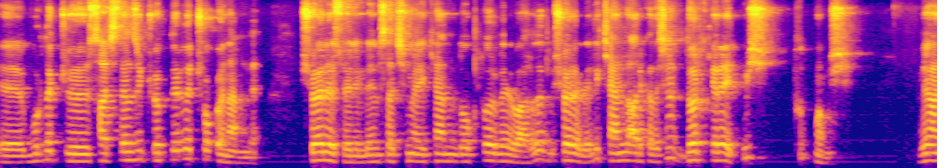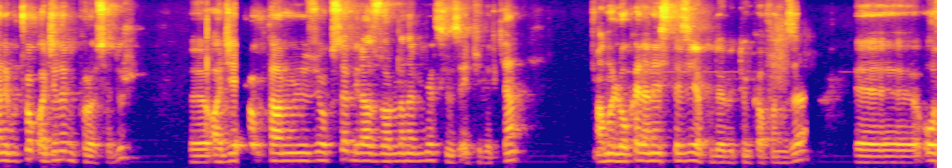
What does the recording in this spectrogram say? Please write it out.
E, burada saçlarınızın kökleri de çok önemli. Şöyle söyleyeyim, benim saçımı eken doktor bey vardı. Şöyle dedi, kendi arkadaşını dört kere ekmiş, tutmamış. Ve hani bu çok acılı bir prosedür. E, acıya çok tahammülünüz yoksa biraz zorlanabilirsiniz ekilirken. Ama lokal anestezi yapılıyor bütün kafanıza. E, o,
